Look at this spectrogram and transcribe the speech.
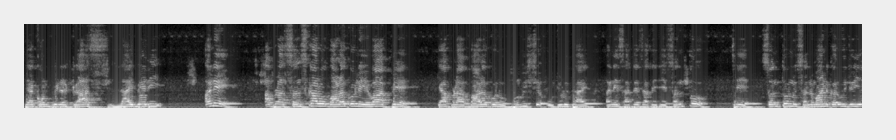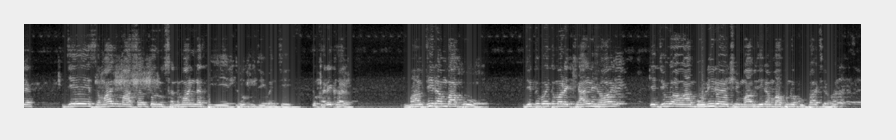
ત્યાં કોમ્પ્યુટર ક્લાસ, લાઇબ્રેરી અને આપણા સંસ્કારો બાળકોને એવા આપે કે આપણા બાળકોનું ભવિષ્ય ઉજળું થાય અને સાથે સાથે જે સંતો છે, સંતોનું સન્માન કરવું જોઈએ. જે સમાજમાં સંતોનું સન્માન નથી, એ ધ્રુવ જીવન છે. તો ખરેખર માવજીરામ બાપુ, જીતુભાઈ, તમારે ખ્યાલ નહીં હોય કે જેવું આ બોલી રહ્યો છે, માવજીરામ બાપુનો કૃપા છે, હો. ને?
